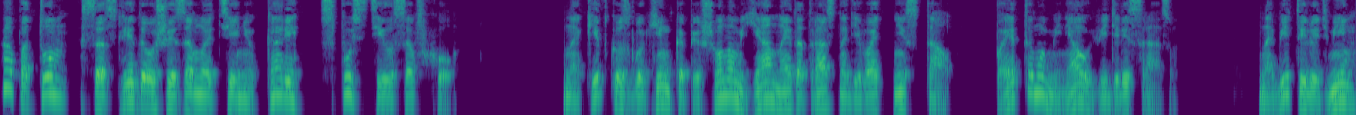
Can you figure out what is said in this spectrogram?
а потом, со следовавшей за мной тенью Кари, спустился в холл. Накидку с глухим капюшоном я на этот раз надевать не стал, поэтому меня увидели сразу. Набитый людьми,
